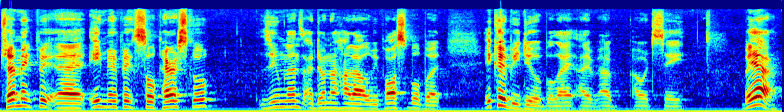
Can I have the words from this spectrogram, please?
12 uh, 8 megapixel periscope zoom lens. I don't know how that will be possible, but it could be doable. I I, I would say, but yeah.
